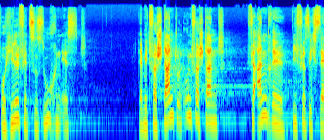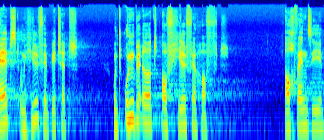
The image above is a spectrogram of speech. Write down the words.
wo Hilfe zu suchen ist, der mit Verstand und Unverstand für andere wie für sich selbst um Hilfe bittet und unbeirrt auf Hilfe hofft, auch wenn sie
